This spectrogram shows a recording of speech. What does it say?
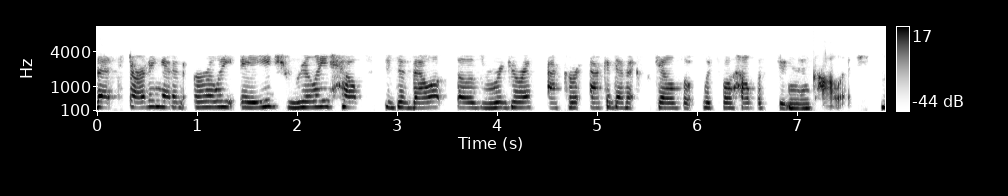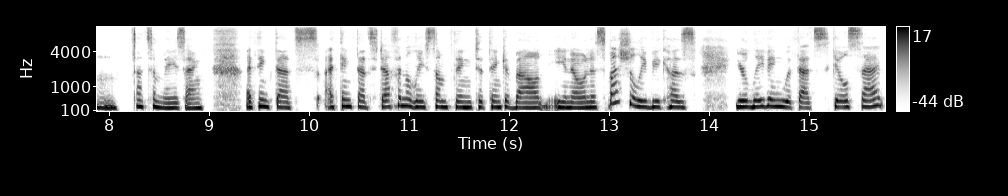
that starting at an early age really helps to develop those rigorous ac- academic skills which will help a student in college. Hmm, that's amazing. I think that's I think that's definitely something to think about, you know, and especially because you're leaving with that skill set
